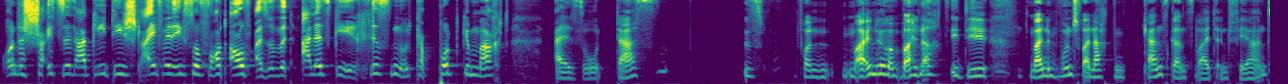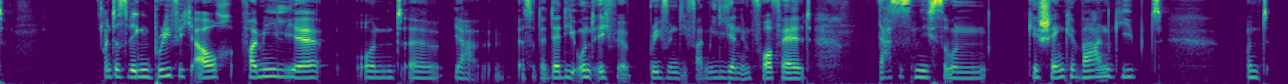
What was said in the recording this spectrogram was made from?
und das Scheiße, da geht die Schleife nicht sofort auf, also wird alles gerissen und kaputt gemacht. Also das ist von meiner Weihnachtsidee, meinem Wunsch Weihnachten ganz, ganz weit entfernt. Und deswegen brief ich auch Familie und äh, ja, also der Daddy und ich, wir briefen die Familien im Vorfeld, dass es nicht so ein Geschenkewahn gibt. Und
